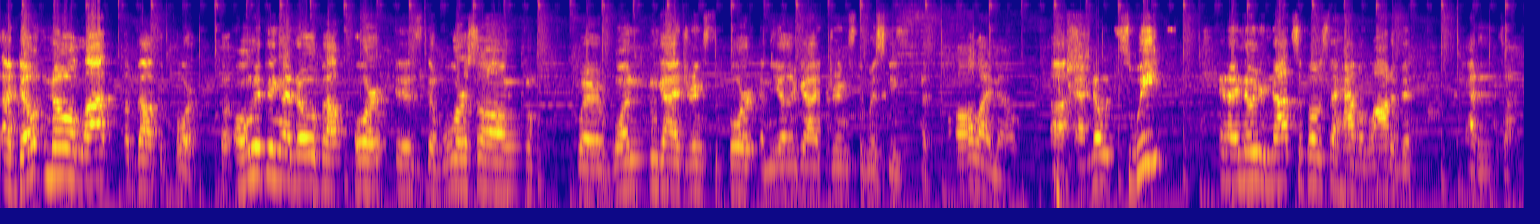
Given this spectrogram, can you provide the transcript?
I don't know a lot about the port. The only thing I know about port is the war song where one guy drinks the port and the other guy drinks the whiskey. That's all I know. Uh, I know it's sweet, and I know you're not supposed to have a lot of it at a time.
